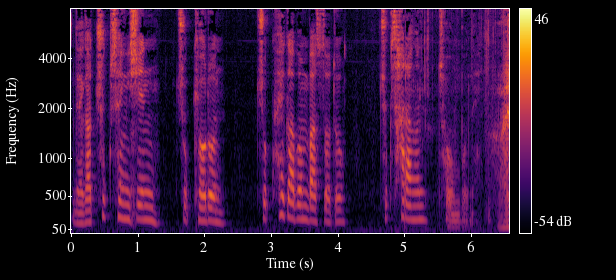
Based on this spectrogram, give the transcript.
내가 축생신, 축결혼, 축회갑은 봤어도 축사랑은 처음 보네. 아니,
